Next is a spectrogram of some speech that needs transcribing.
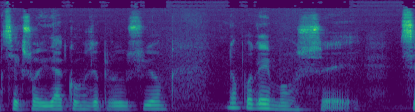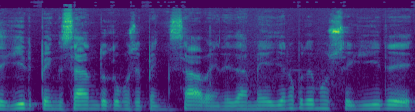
sexualidad con reproducción. No podemos eh, seguir pensando como se pensaba en la Edad Media, no podemos seguir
